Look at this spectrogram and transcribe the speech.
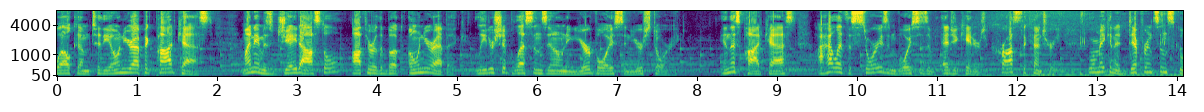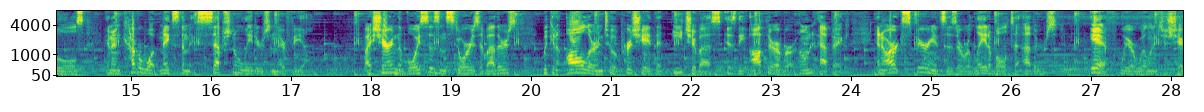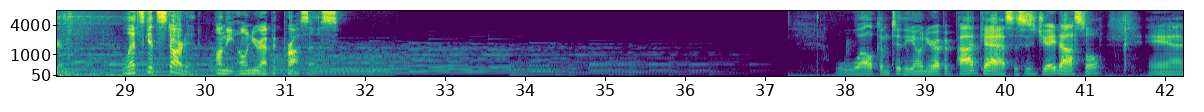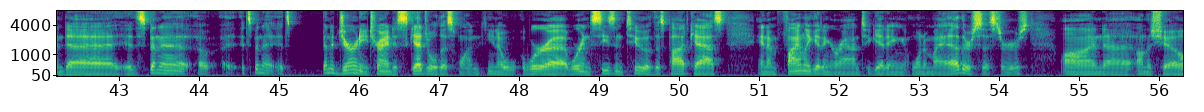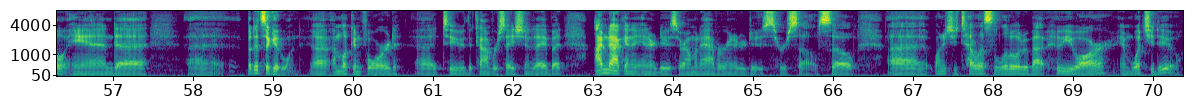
welcome to the Own Your Epic podcast. My name is Jay Dostal, author of the book Own Your Epic Leadership Lessons in Owning Your Voice and Your Story. In this podcast, I highlight the stories and voices of educators across the country who are making a difference in schools and uncover what makes them exceptional leaders in their field. By sharing the voices and stories of others, we can all learn to appreciate that each of us is the author of our own epic and our experiences are relatable to others, if we are willing to share them. Let's get started on the Own Your Epic process. Welcome to the Own Your Epic podcast. This is Jay Dostal, and uh, it's been a, a it's been a it's been a journey trying to schedule this one. You know, we're uh, we're in season two of this podcast, and I'm finally getting around to getting one of my other sisters on uh, on the show, and uh, uh but it's a good one. Uh, I'm looking forward uh, to the conversation today. But I'm not going to introduce her. I'm going to have her introduce herself. So, why don't you tell us a little bit about who you are and what you do?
